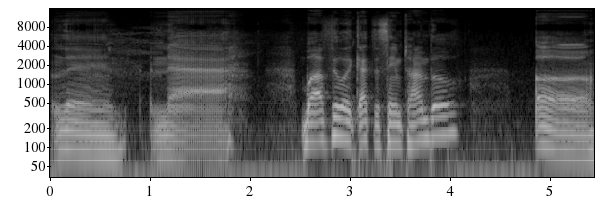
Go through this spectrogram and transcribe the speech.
then nah. But I feel like at the same time though, uh,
